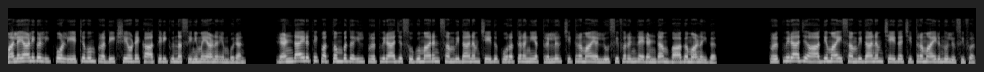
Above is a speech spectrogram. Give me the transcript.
മലയാളികൾ ഇപ്പോൾ ഏറ്റവും പ്രതീക്ഷയോടെ കാത്തിരിക്കുന്ന സിനിമയാണ് എമ്പുരാൻ. രണ്ടായിരത്തി പത്തൊമ്പതിൽ പൃഥ്വിരാജ് സുകുമാരൻ സംവിധാനം ചെയ്ത് പുറത്തിറങ്ങിയ ത്രില്ലർ ചിത്രമായ ലൂസിഫറിന്റെ രണ്ടാം ഭാഗമാണ് ഇത്. പൃഥ്വിരാജ് ആദ്യമായി സംവിധാനം ചെയ്ത ചിത്രമായിരുന്നു ലൂസിഫർ.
